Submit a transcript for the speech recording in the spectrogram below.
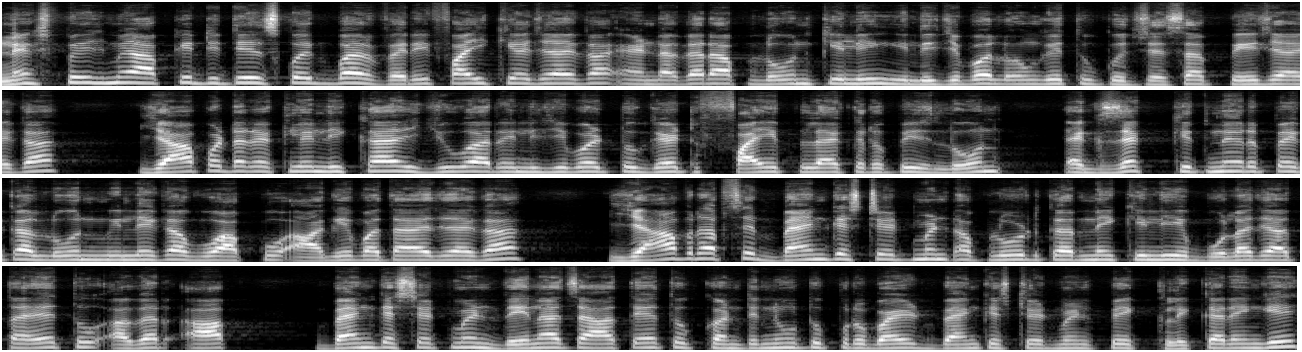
नेक्स्ट पेज में आपकी डिटेल्स को एक बार वेरीफाई किया जाएगा एंड अगर आप लोन के लिए इलिजिबल होंगे तो कुछ ऐसा पेज आएगा। यहाँ पर डायरेक्टली लिखा है you are eligible to get five lakh rupees loan exact कितने रुपए का लोन मिलेगा वो आपको आगे बताया जाएगा। यहाँ पर आपसे बैंक स्टेटमेंट अपलोड करने के लिए बोला जाता है तो अगर आप बैंक स्टेटमेंट देना चाहते हैं तो continue to provide bank statement पे क्लिक करेंगे।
